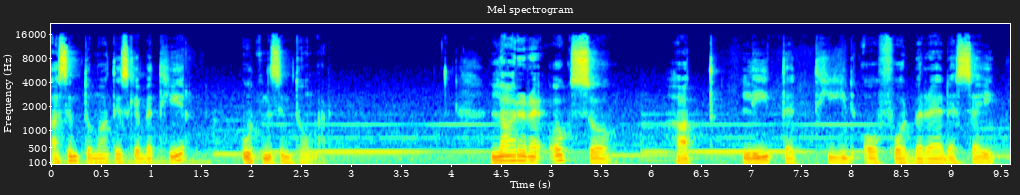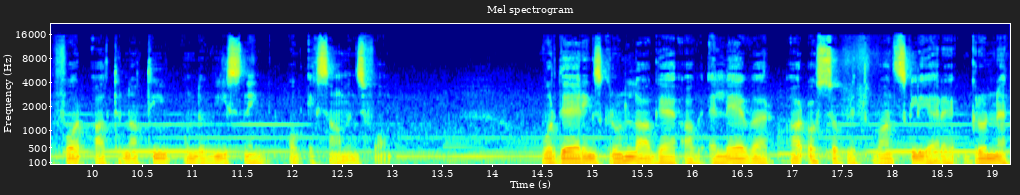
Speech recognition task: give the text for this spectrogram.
asymptomatiska betyder? Utan symptomer. Lärare också haft lite tid att förbereda sig för alternativ undervisning och examensform. Värderingsgrundlaget av elever har också blivit vanskligare grundat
